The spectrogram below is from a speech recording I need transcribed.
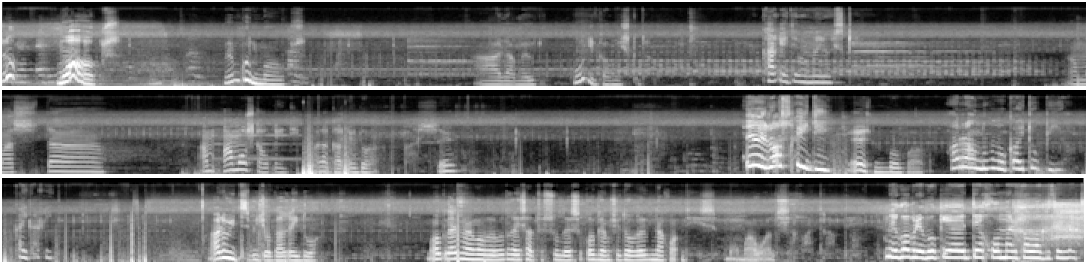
მაქვს მე მგონი მაქვს არა მე გული გამისკდა. კაკეთი მომელოსკი ამას და ამ ამოს გავყიდი. არა გაყიდო ასე. ე რას ყიდი? ეს მბობა არა ნუ კაიტოპია კაი გაყიდი არ ვიცი ბიჭო გაყიდო მოკლედ მეგობრებო დღეისათვის სულ ეს იყო გემშვიდობები ნახვამდის. მომავალ შეხვედრამდე. მეგობრებო კიდე ხომ არ გავაგზავნეთ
